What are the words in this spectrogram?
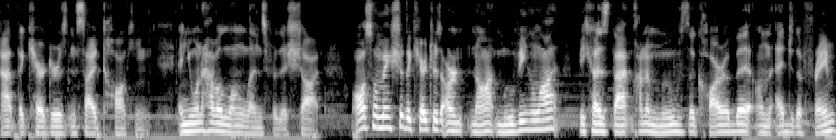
at the characters inside talking. And you want to have a long lens for this shot. Also, make sure the characters are not moving a lot because that kind of moves the car a bit on the edge of the frame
